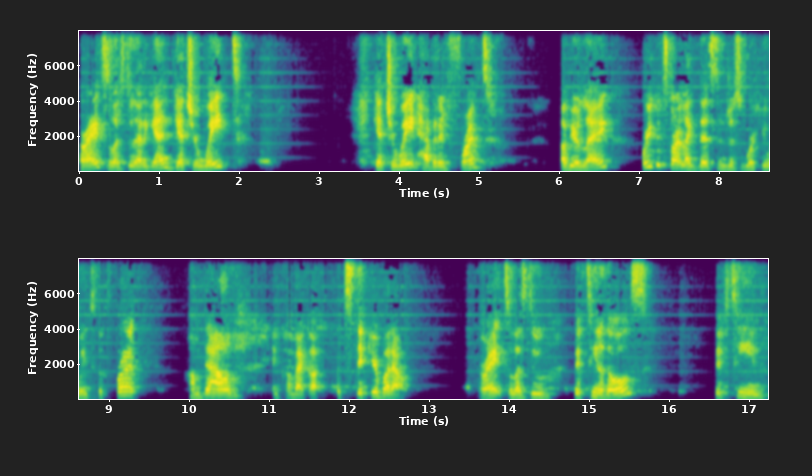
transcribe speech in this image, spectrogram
All right, so let's do that again. Get your weight. Get your weight, have it in front of your leg. Or you could start like this and just work your way to the front, come down, and come back up. But stick your butt out. All right, so let's do 15 of those. 15.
